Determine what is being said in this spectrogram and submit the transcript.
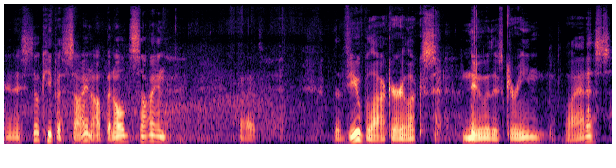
they still keep a sign up, an old sign, but the view blocker looks new, this green lattice.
